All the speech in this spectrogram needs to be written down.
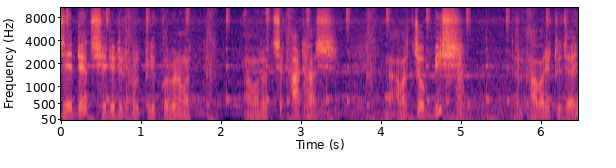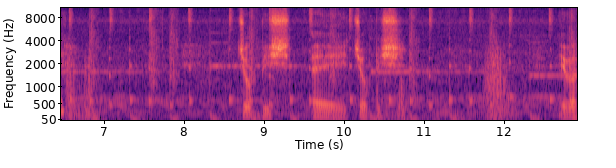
যে ডেট সে ডেটের উপর ক্লিক করবেন। আমার আমার হচ্ছে আঠাশ, না, আমার চব্বিশ তাহলে আবার একটু যাই। চব্বিশ, এই চব্বিশ। এবার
